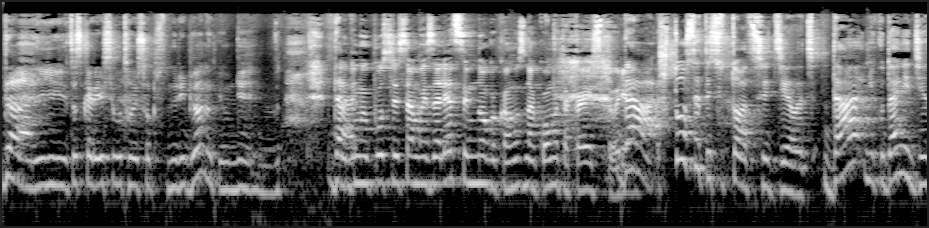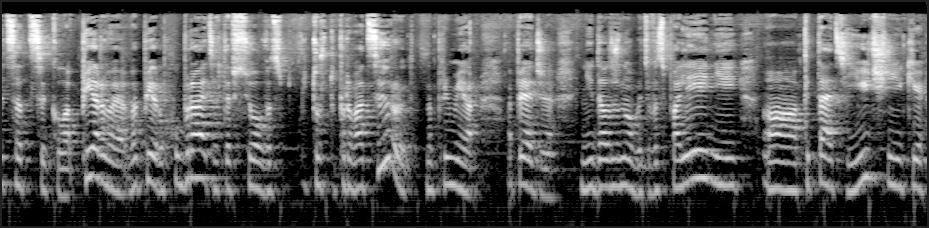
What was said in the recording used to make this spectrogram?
Да, и это, скорее всего, твой собственный ребенок. И у меня... Да. Я думаю, после самоизоляции много кому знакома такая история. Да, что с этой ситуацией делать? Да, никуда не деться от цикла. Первое, во-первых, убрать это все, то, что провоцирует. Например, опять же, не должно быть воспалений, а, питать яичники,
